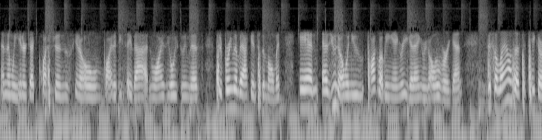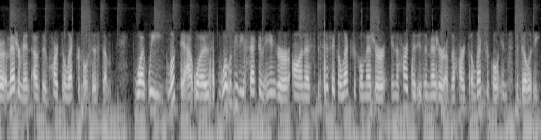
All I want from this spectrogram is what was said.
and then we interject questions, you know, why did he say that and why is he always doing this to bring them back into the moment. And as you know, when you talk about being angry, you get angry all over again. This allows us to take a measurement of the heart's electrical system. What we looked at was what would be the effect of anger on a specific electrical measure in the heart that is a measure of the heart's electrical instability.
